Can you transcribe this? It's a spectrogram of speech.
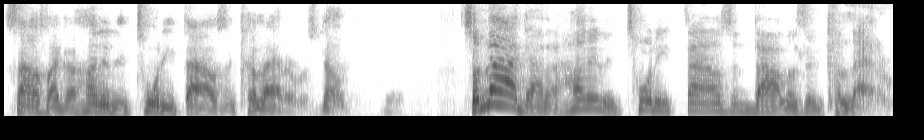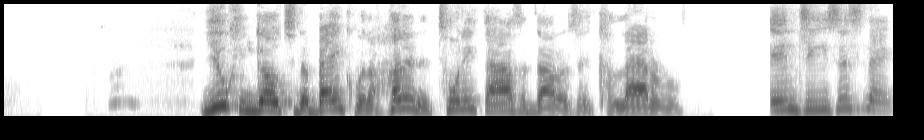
sounds like 120,000 collaterals, don't it? So now I got $120,000 in collateral. You can go to the bank with $120,000 in collateral in Jesus' name.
